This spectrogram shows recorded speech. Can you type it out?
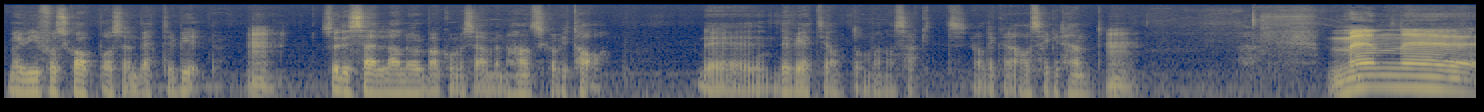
Men vi får skapa oss en bättre bild. Mm. Så det är sällan Urban kommer säga men han ska vi ta. Det, det vet jag inte om han har sagt. Ja, det kan ha säkert hänt. Mm. Men eh,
